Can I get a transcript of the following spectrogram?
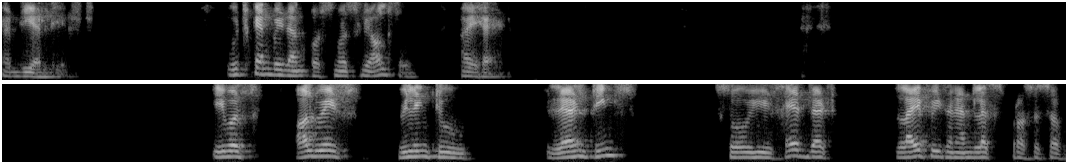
at the earliest, which can be done posthumously also, I had. He was always willing to learn things so he said that life is an endless process of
